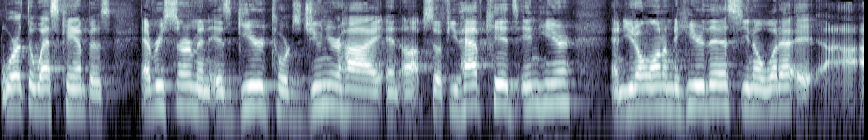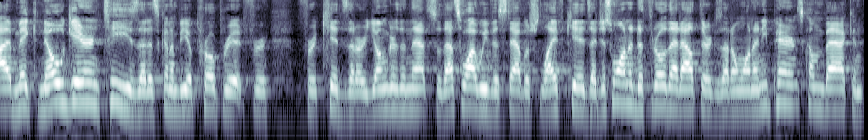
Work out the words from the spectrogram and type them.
or at the West Campus, every sermon is geared towards junior high and up. So if you have kids in here and you don't want them to hear this, you know what? I, I make no guarantees that it's going to be appropriate for, for kids that are younger than that. So that's why we've established Life Kids. I just wanted to throw that out there because I don't want any parents coming back and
